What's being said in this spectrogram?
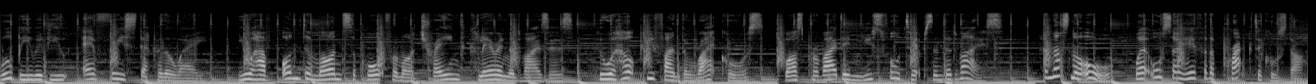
we'll be with you every step of the way. You'll have on-demand support from our trained clearing advisors who will help you find the right course whilst providing useful tips and advice. And that's not all, we're also here for the practical stuff.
